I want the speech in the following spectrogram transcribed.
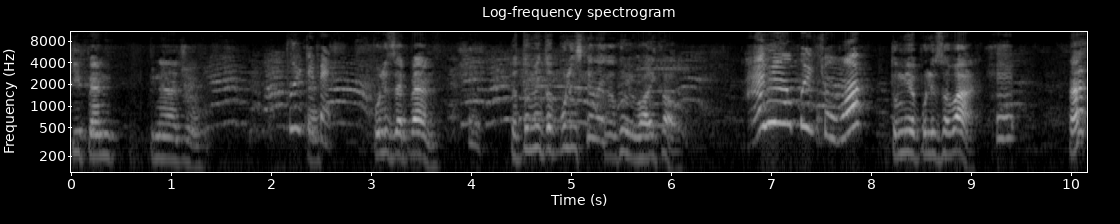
কি প্যান্ট কিনে আছো পুলিশের প্যান্ট তো তুমি তো পুলিশকে দেখে খুবই ভয় খাও। তুমিও পুলিশ হবা? হ্যাঁ?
